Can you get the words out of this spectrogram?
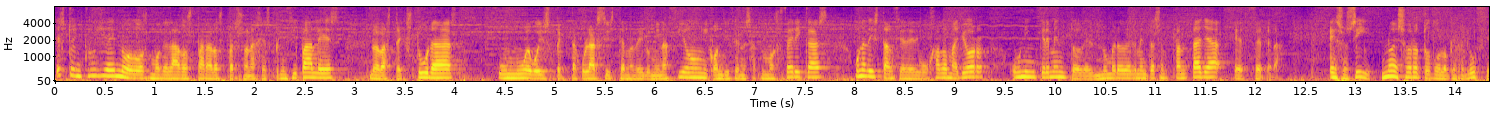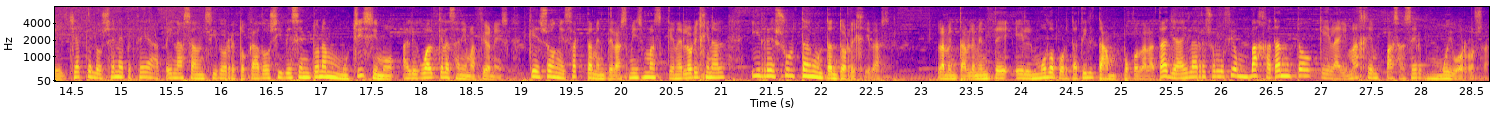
Esto incluye nuevos modelados para los personajes principales, nuevas texturas, un nuevo y espectacular sistema de iluminación y condiciones atmosféricas, una distancia de dibujado mayor, un incremento del número de elementos en pantalla, etc. Eso sí, no es oro todo lo que reluce, ya que los NPC apenas han sido retocados y desentonan muchísimo, al igual que las animaciones, que son exactamente las mismas que en el original y resultan un tanto rígidas. Lamentablemente, el modo portátil tampoco da la talla y la resolución baja tanto que la imagen pasa a ser muy borrosa.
